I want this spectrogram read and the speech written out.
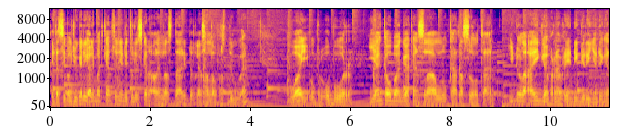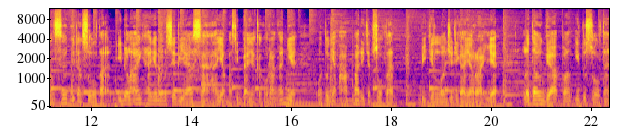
Kita simak juga di kalimat caption yang dituliskan oleh Lestari dan Lesa Lovers 2. Woi, ubur-ubur, yang kau banggakan selalu kata Sultan. Idola Aing gak pernah branding dirinya dengan sebutan Sultan. Idola Aing hanya manusia biasa yang masih banyak kekurangannya. Untungnya apa dicap Sultan? Bikin lo jadi kaya raya. Lo tau gak apa itu Sultan?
